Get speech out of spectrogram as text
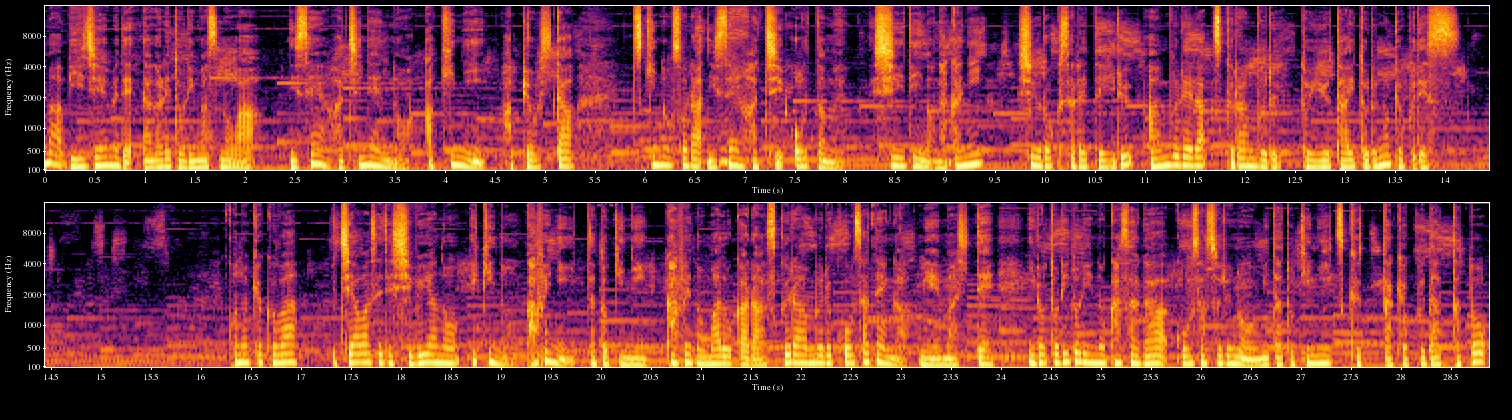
今 BGM で流れておりますのは2008年の秋に発表した「月の空2008オータム」CD の中に収録されている「アンブレラ・スクランブル」というタイトルの曲です。この曲は打ち合わせで渋谷の駅のカフェに行った時にカフェの窓からスクランブル交差点が見えまして色とりどりの傘が交差するのを見た時に作った曲だったと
